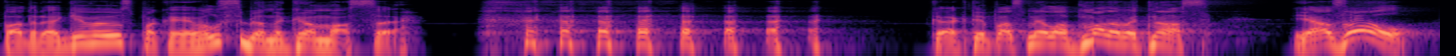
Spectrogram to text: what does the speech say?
Подрагивая, успокаивал себя Нагамаса. «Ха-ха-ха-ха-ха!» «Как ты посмел обманывать нас? Я зол!»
